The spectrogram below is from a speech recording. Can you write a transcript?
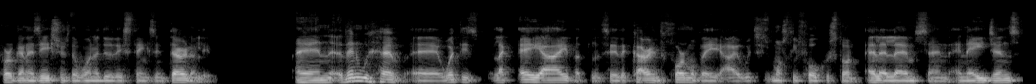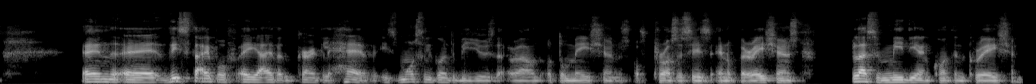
for organizations that want to do these things internally. And then we have uh, what is like AI, but let's say the current form of AI, which is mostly focused on LLMs and, and agents. And uh, this type of AI that we currently have is mostly going to be used around automations of processes and operations, plus media and content creation.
